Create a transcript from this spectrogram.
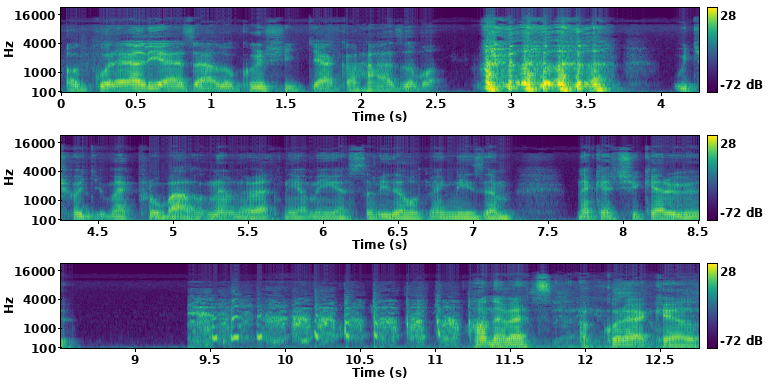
akkor eljelzálogosítják a házaba. Úgyhogy megpróbálok nem nevetni, amíg ezt a videót megnézem. Neked sikerül? Ha nevetsz, akkor el kell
